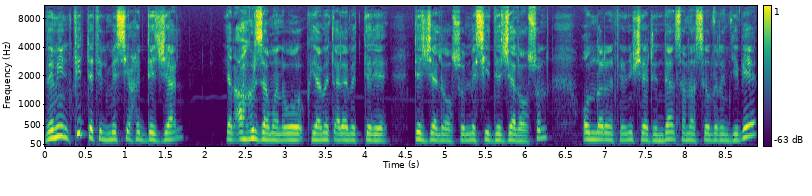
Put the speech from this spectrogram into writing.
Ve min fitnetil mesihid deccal yani ahir zamanı o kıyamet alametleri Deccal olsun, Mesih Deccal olsun. Onların efendim şerrinden sana sığınırım gibi.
